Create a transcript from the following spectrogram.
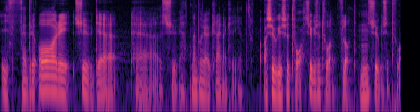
i februari 2021. Eh, när började Ukraina-kriget? 2022. 2022, förlåt. Mm. 2022.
